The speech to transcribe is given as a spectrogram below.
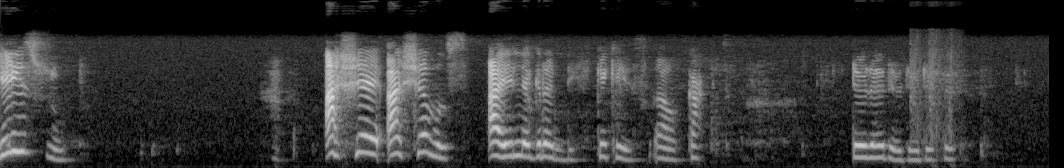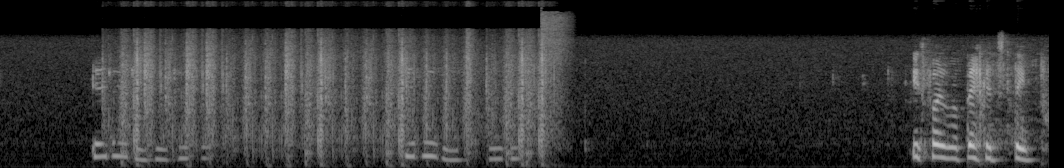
Que isso? Achei, achamos a ilha grande. Que que é isso? Ah, o cacto. Isso foi uma perca de tempo.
